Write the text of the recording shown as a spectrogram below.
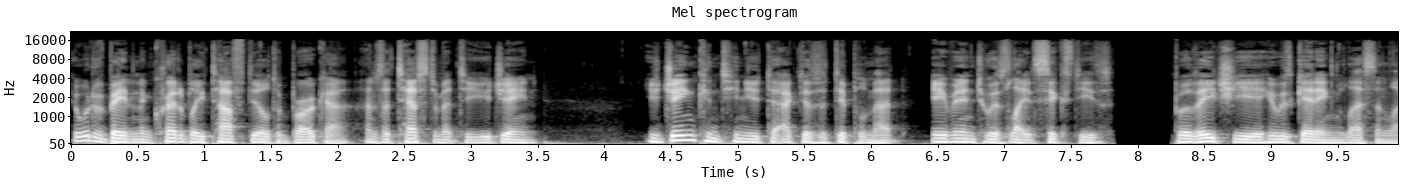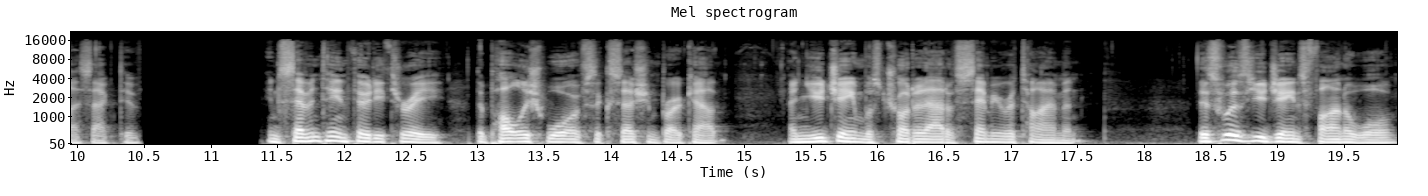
It would have been an incredibly tough deal to broker and is a testament to Eugene. Eugene continued to act as a diplomat even into his late 60s, but with each year he was getting less and less active. In 1733, the Polish War of Succession broke out, and Eugene was trotted out of semi retirement. This was Eugene's final war,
